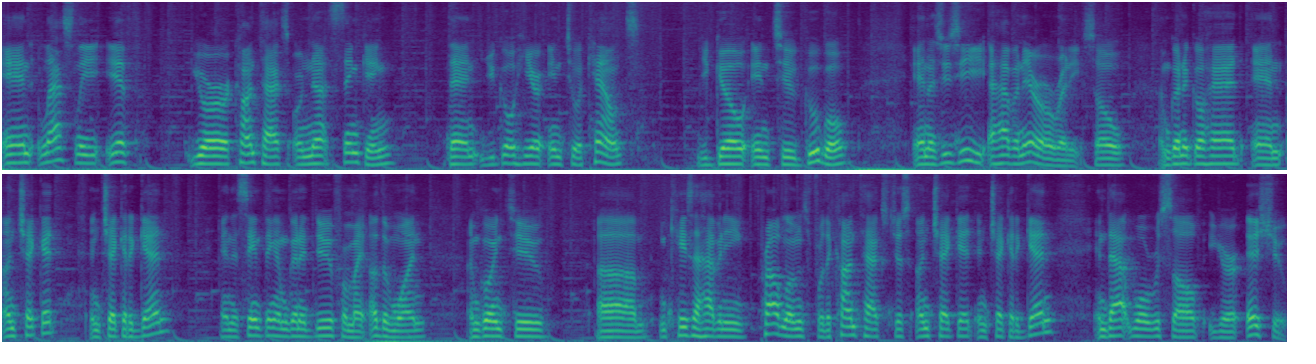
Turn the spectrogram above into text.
And lastly, if your contacts are not syncing, then you go here into accounts, you go into Google, and as you see, I have an error already. So I'm gonna go ahead and uncheck it and check it again. And the same thing I'm gonna do for my other one. I'm going to, um, in case I have any problems for the contacts, just uncheck it and check it again, and that will resolve your issue.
